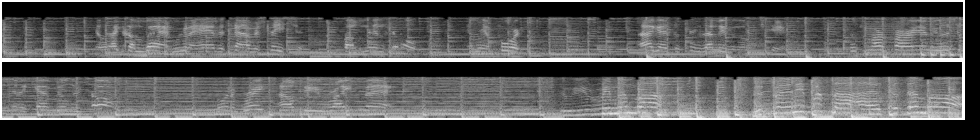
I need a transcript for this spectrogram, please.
And when I come back, we're going to have this conversation about men's health and the importance. I got some things I'm even going to share. This is Marc Parham. You're listening to the Cap Builder Talk. Going to break. I'll be right back. Do you remember the 21st night, September?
